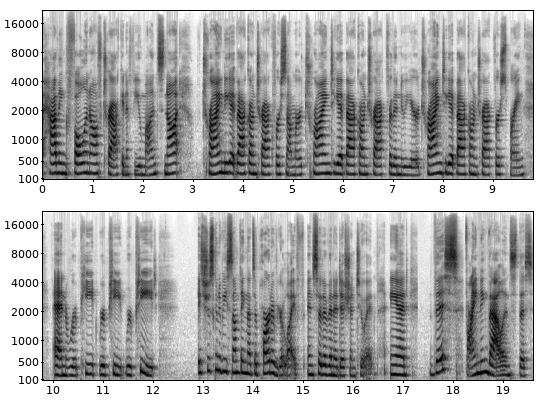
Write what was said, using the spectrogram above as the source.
having fallen off track in a few months, not trying to get back on track for summer, trying to get back on track for the new year, trying to get back on track for spring, and repeat, repeat, repeat it's just going to be something that's a part of your life instead of an addition to it. And this finding balance, this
